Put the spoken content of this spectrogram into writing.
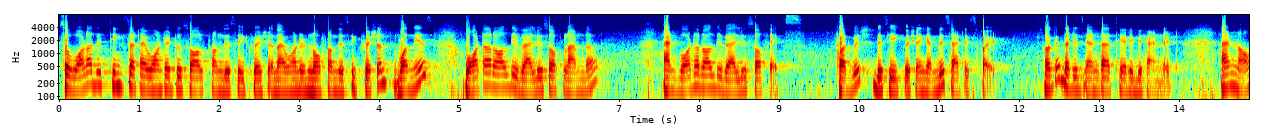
So what are the things that I wanted to solve from this equation? I wanted to know from this equation. One is what are all the values of lambda and what are all the values of x for which this equation can be satisfied okay that is the entire theory behind it. And now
